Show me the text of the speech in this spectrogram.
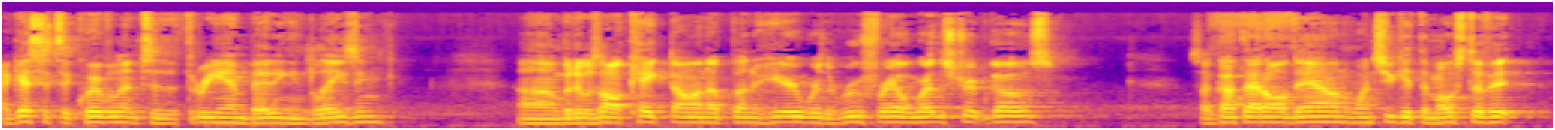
I guess it's equivalent to the 3M bedding and glazing. Um, but it was all caked on up under here where the roof rail weather strip goes. So I got that all down. Once you get the most of it,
